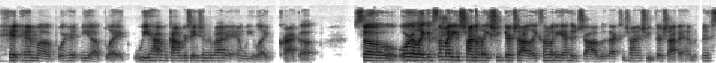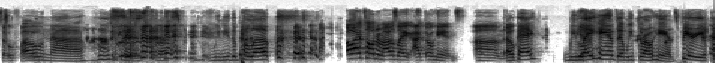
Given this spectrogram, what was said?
hit him up or hit me up, like we have a conversation about it and we like crack up. So, or like if somebody's trying to like shoot their shot, like somebody at his job is actually trying to shoot their shot at him. And it's so funny. Oh nah, who says we need to pull up? Oh, I told him I was like, I throw hands. Um, okay, we yeah. lay hands and we throw hands. Period.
